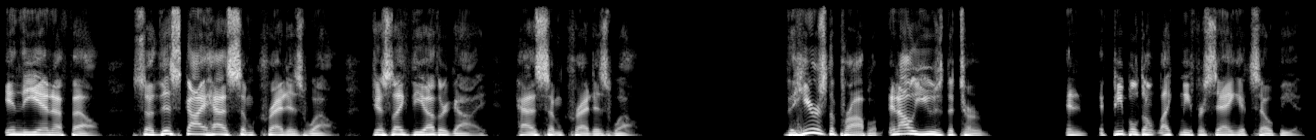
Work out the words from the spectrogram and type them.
in the NFL. So this guy has some cred as well, just like the other guy has some cred as well. The, here's the problem, and I'll use the term. And if people don't like me for saying it, so be it.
